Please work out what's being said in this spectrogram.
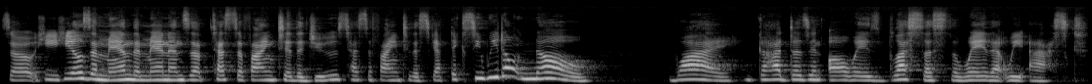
So he heals a man. The man ends up testifying to the Jews, testifying to the skeptics. See, we don't know why God doesn't always bless us the way that we ask.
